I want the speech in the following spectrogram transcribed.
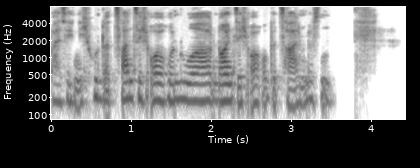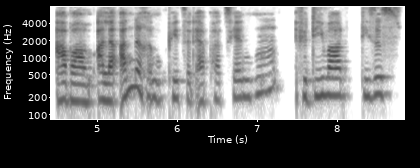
weiß ich nicht, 120 Euro nur 90 Euro bezahlen müssen. Aber alle anderen PZR-Patienten, für die war dieses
